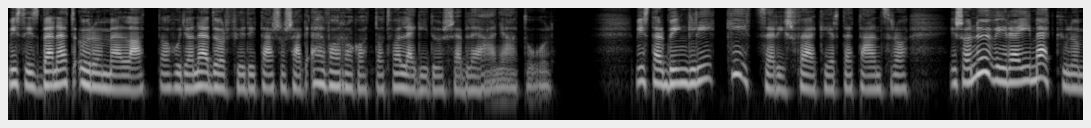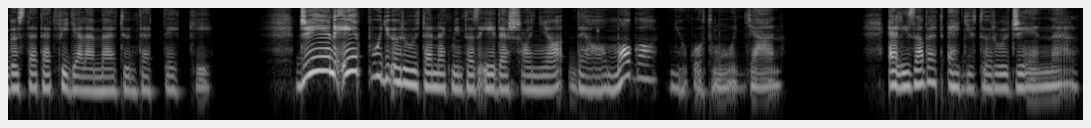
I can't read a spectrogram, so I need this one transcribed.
Mrs. Bennet örömmel látta, hogy a Netherfieldi társaság el van ragadtatva legidősebb leányától. Mr. Bingley kétszer is felkérte táncra, és a nővérei megkülönböztetett figyelemmel tüntették ki. Jane épp úgy örült ennek, mint az édesanyja, de a maga nyugodt módján. Elizabeth együtt örült Jane-nel.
